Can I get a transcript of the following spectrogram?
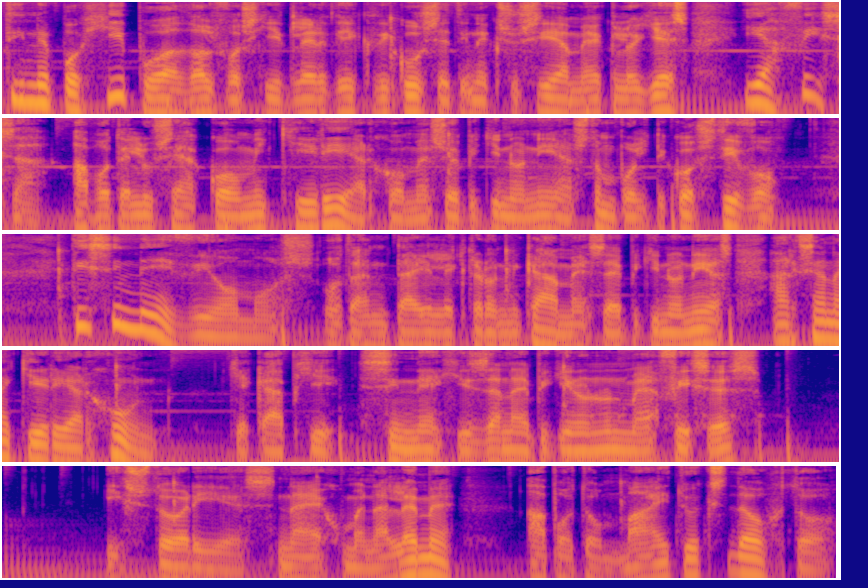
Την εποχή που ο Αδόλφος Χίτλερ διεκδικούσε την εξουσία με εκλογές, η αφίσα αποτελούσε ακόμη κυρίαρχο μέσω επικοινωνίας στον πολιτικό στίβο. Τι συνέβη όμως όταν τα ηλεκτρονικά μέσα επικοινωνίας άρχισαν να κυριαρχούν και κάποιοι συνέχιζαν να επικοινωνούν με αφήσει. Ιστορίες να έχουμε να λέμε από το Μάη του 68.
